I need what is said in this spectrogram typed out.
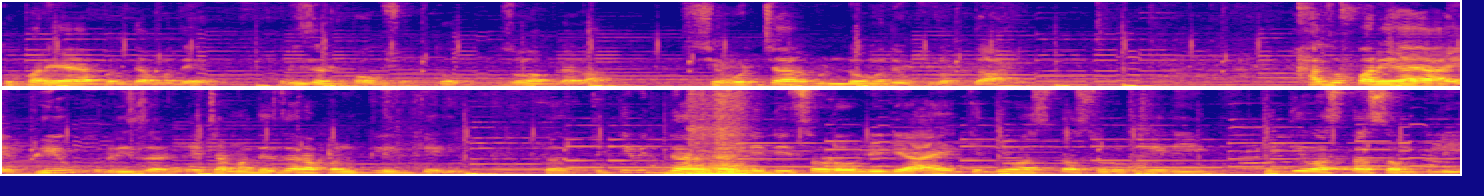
तो पर्याय आपण त्यामध्ये रिझल्ट पाहू शकतो जो आपल्याला शेवटच्या विंडोमध्ये उपलब्ध आहे. हा जो पर्याय आहे व्ह्यू रिझल्ट याच्यामध्ये जर आपण क्लिक केली तर किती विद्यार्थ्यांनी ती सोडवलेली आहे किती वाजता सुरू केली किती वाजता संपली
